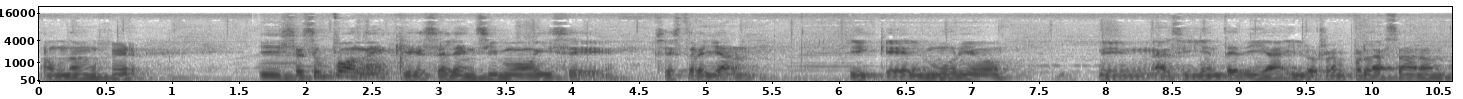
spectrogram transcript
a una mujer. Y se supone que se le encimó y se, se estrellaron y que él murió al siguiente día y lo reemplazaron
